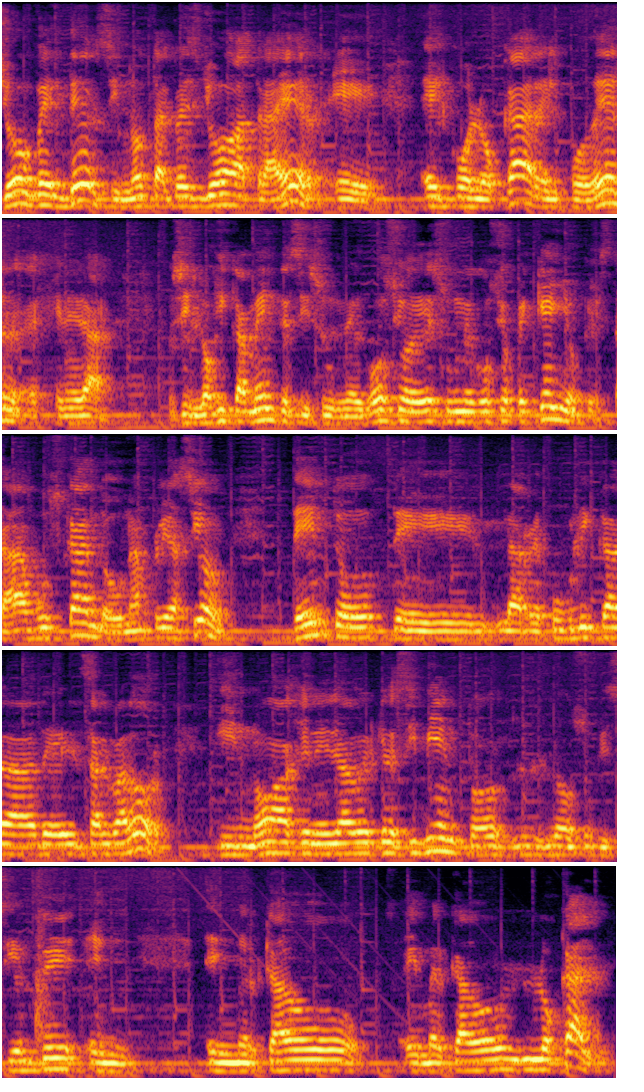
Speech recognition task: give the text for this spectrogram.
yo vender, sino tal vez yo atraer. Eh, el colocar, el poder generar. Pues lógicamente, si su negocio es un negocio pequeño que está buscando una ampliación dentro de la República de El Salvador y no ha generado el crecimiento lo suficiente en, en mercado el mercado local,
